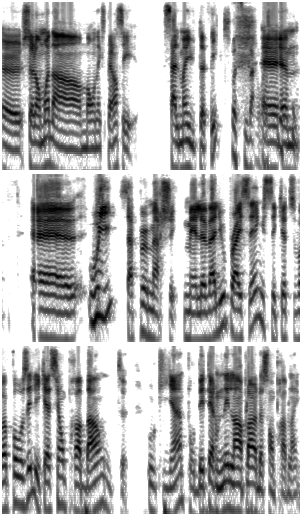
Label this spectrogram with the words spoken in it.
euh, selon moi, dans mon expérience, est salement utopique. Pas souvent. ouais. Euh, Euh, oui, ça peut marcher. Mais le value pricing, c'est que tu vas poser les questions probantes au client pour déterminer l'ampleur de son problème.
